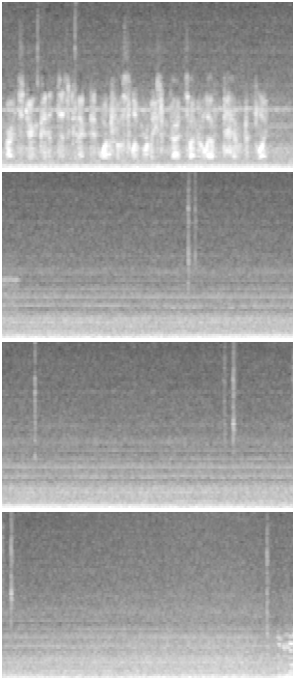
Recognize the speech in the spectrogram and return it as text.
Alright, steering pin is disconnected. Watch for the slope release from guidance on your left. Have a good flight. Your crew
